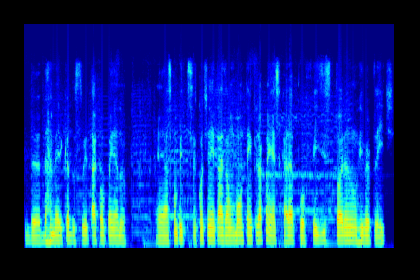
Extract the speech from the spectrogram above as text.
da, da América do Sul e está acompanhando é, as competições continentais há um bom tempo, já conhece. O cara pô, fez história no River Plate.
